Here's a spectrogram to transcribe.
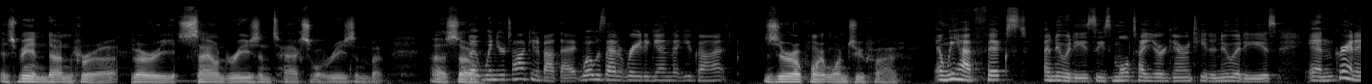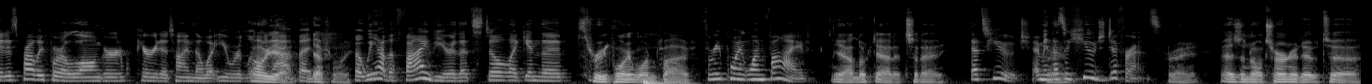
it's being done for a very sound reason, taxable reason, but uh, so But when you're talking about that, what was that rate again that you got? 0.125. And we have fixed annuities, these multi-year guaranteed annuities. And granted, it's probably for a longer period of time than what you were oh, looking Oh, yeah, at. But definitely. But we have a five-year that's still like in the 3.15. three point one five. Yeah, I looked at it today. That's huge. I mean, that's a huge difference. Right. As an alternative to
